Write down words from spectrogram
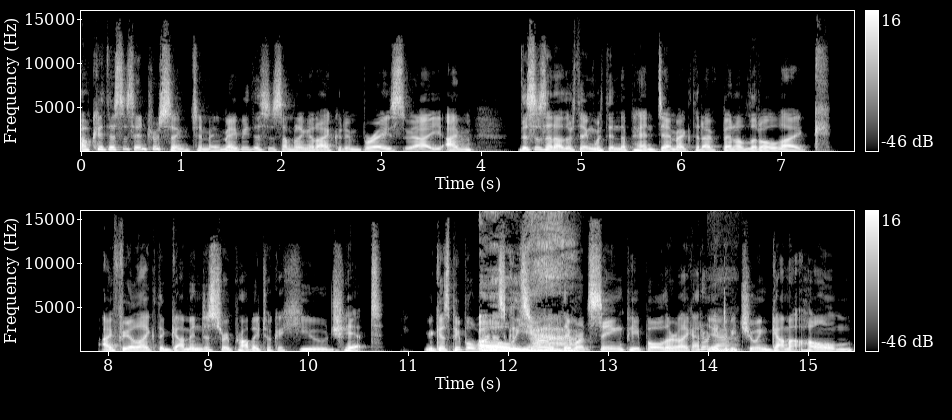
okay this is interesting to me maybe this is something that i could embrace I, i'm this is another thing within the pandemic that i've been a little like i feel like the gum industry probably took a huge hit because people weren't as Oh, concerned. yeah. They weren't seeing people. They're like, I don't need to be chewing gum at home.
